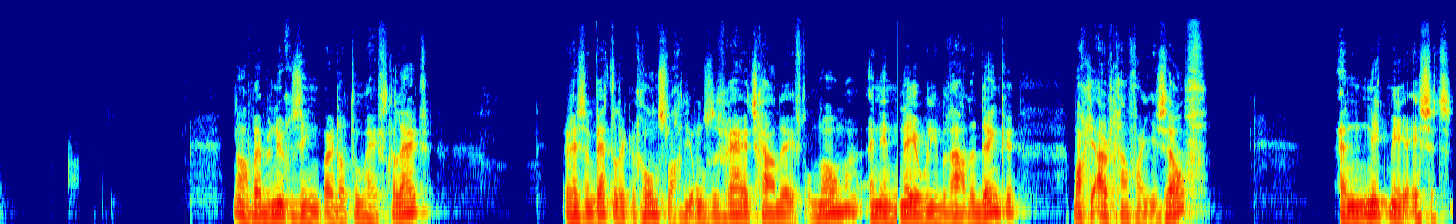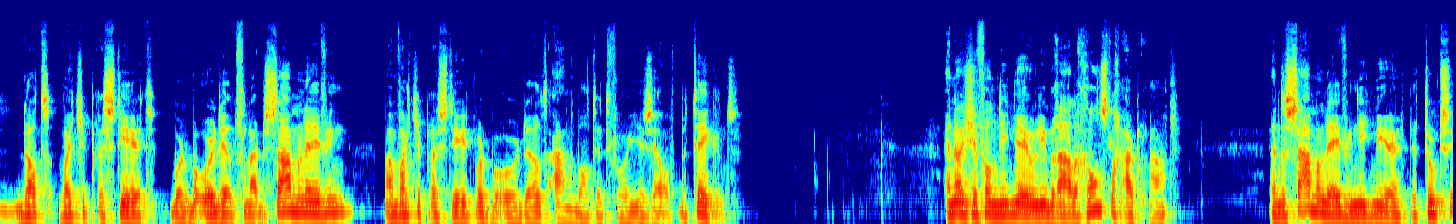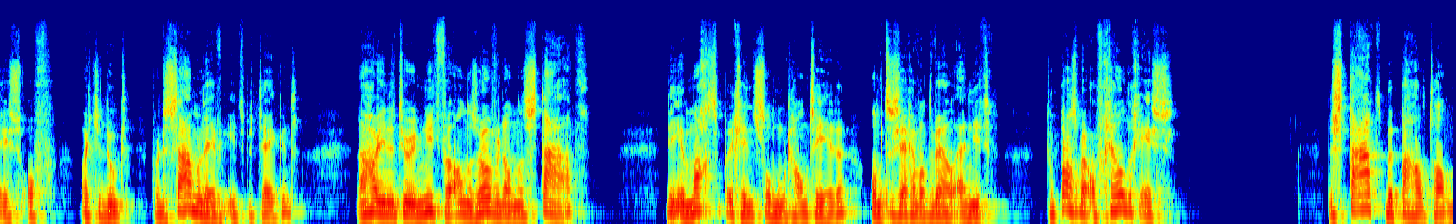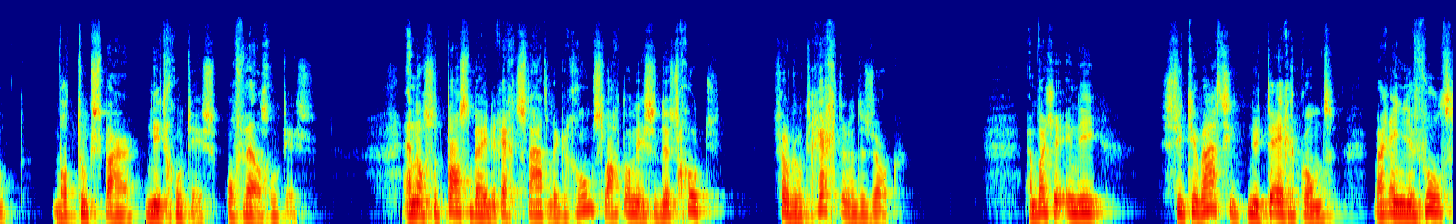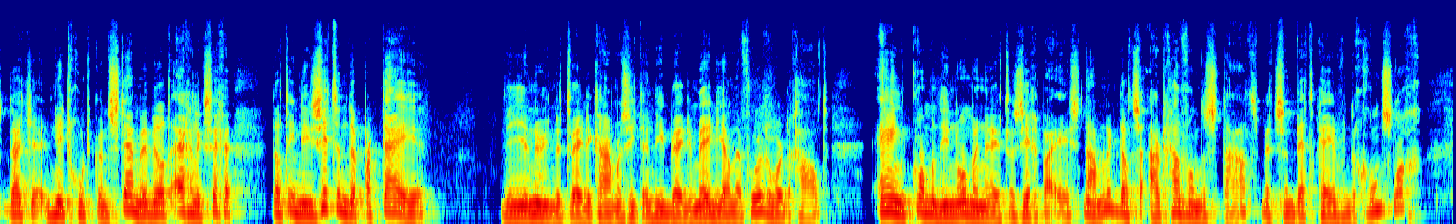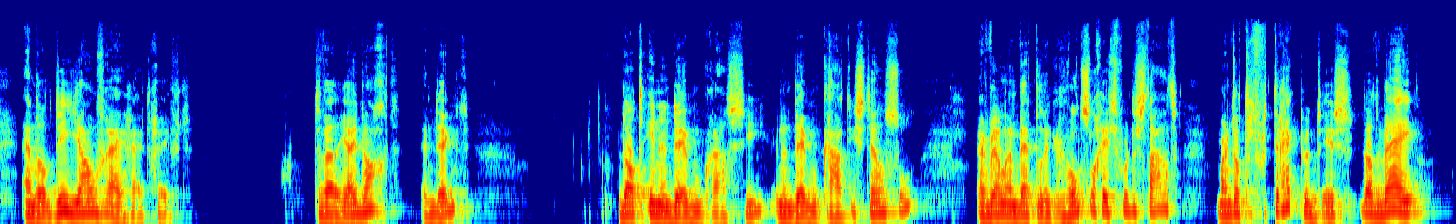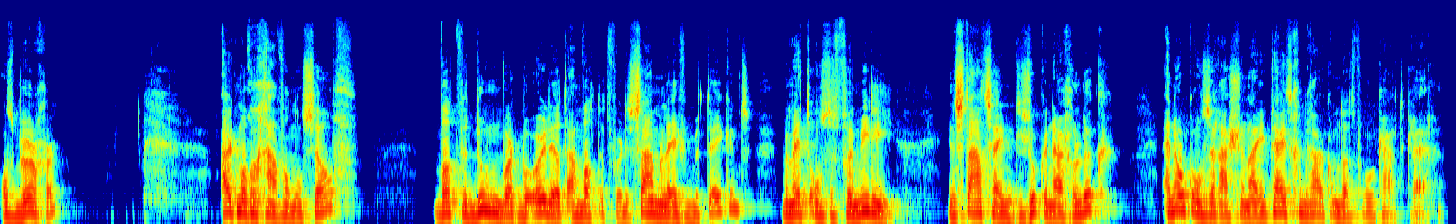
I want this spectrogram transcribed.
Nou, we hebben nu gezien waar dat toe heeft geleid. Er is een wettelijke grondslag die ons de vrijheidsschade heeft ontnomen. En in neoliberale denken mag je uitgaan van jezelf. En niet meer is het dat wat je presteert wordt beoordeeld vanuit de samenleving, maar wat je presteert wordt beoordeeld aan wat het voor jezelf betekent. En als je van die neoliberale grondslag uitgaat en de samenleving niet meer de toets is of wat je doet voor de samenleving iets betekent, dan hou je natuurlijk niet veel anders over dan een staat die een machtsbeginsel moet hanteren om te zeggen wat wel en niet toepasbaar of geldig is. De staat bepaalt dan wat toetsbaar niet goed is of wel goed is. En als het past bij de rechtsstatelijke grondslag, dan is het dus goed. Zo doet de rechter het dus ook. En wat je in die situatie nu tegenkomt, waarin je voelt dat je niet goed kunt stemmen, wil het eigenlijk zeggen dat in die zittende partijen, die je nu in de Tweede Kamer ziet en die bij de media naar voren worden gehaald, één common denominator zichtbaar is, namelijk dat ze uitgaan van de staat met zijn wetgevende grondslag en dat die jouw vrijheid geeft. Terwijl jij dacht en denkt dat in een democratie, in een democratisch stelsel, er wel een wettelijke grondslag is voor de staat, maar dat het vertrekpunt is dat wij als burger uit mogen gaan van onszelf. Wat we doen wordt beoordeeld aan wat het voor de samenleving betekent. We met onze familie in staat zijn te zoeken naar geluk en ook onze rationaliteit gebruiken om dat voor elkaar te krijgen.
